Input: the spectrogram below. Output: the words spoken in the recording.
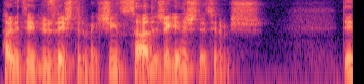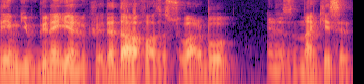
Haritayı düzleştirmek için sadece genişletilmiş. Dediğim gibi Güney Yarımküre'de daha fazla su var. Bu en azından kesin.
